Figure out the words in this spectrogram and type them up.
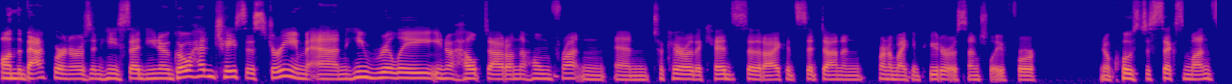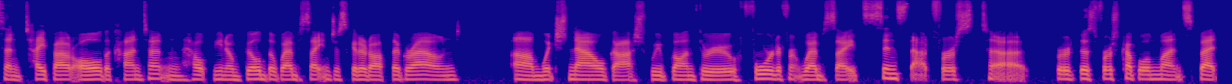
on the back burners. And he said, you know, go ahead and chase this dream. And he really, you know, helped out on the home front and, and took care of the kids so that I could sit down in front of my computer essentially for, you know, close to six months and type out all the content and help, you know, build the website and just get it off the ground um, which now, gosh, we've gone through four different websites since that first uh, for this first couple of months. But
